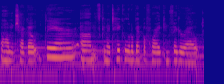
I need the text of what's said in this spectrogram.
um, check out there. Um, it's going to take a little bit before I can figure out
